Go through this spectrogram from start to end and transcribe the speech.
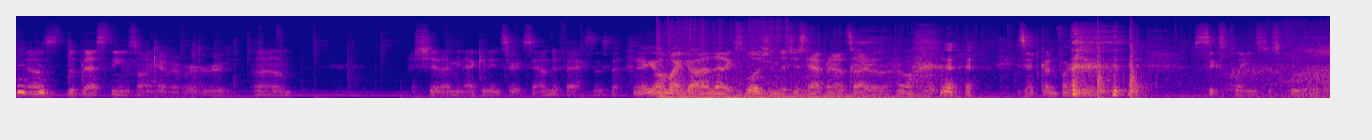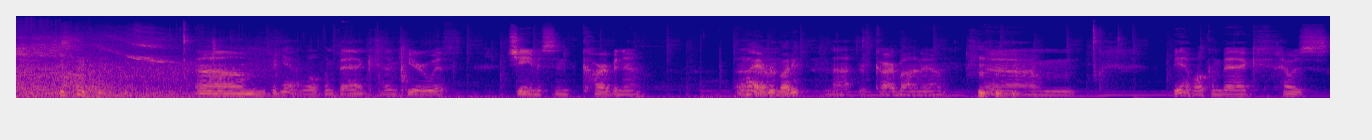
That was the best theme song I've ever heard. Um, shit, I mean, I could insert sound effects and stuff. There you go. Oh my god, that explosion that just happened outside of the home. Is that gunfire? Six planes just flew. um, but yeah, welcome back. I'm here with Jameson Carbino. Hi, everybody. Not Carbano. um, yeah, welcome back. How was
